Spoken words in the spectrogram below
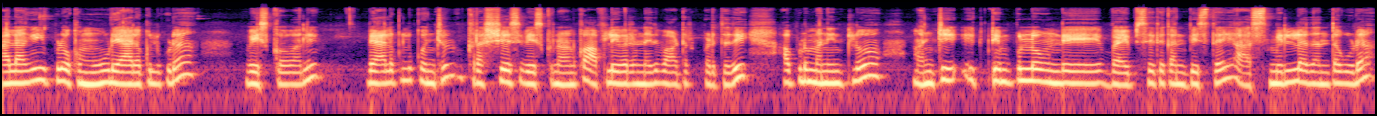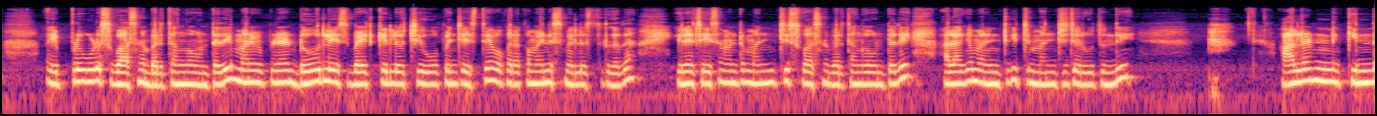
అలాగే ఇప్పుడు ఒక మూడు యాలకులు కూడా వేసుకోవాలి. యాలకులు కొంచెం క్రష్ చేసి వేసుకున్నాను అనుకో ఆ ఫ్లేవర్ అనేది వాటర్ పడుతుంది. అప్పుడు మన ఇంట్లో మంచి టెంపుల్లో ఉండే వైబ్స్ అయితే కనిపిస్తాయి. ఆ స్మెల్ అదంతా కూడా ఎప్పుడు కూడా సువాసన భరితంగా ఉంటుంది. మనం ఎప్పుడైనా డోర్లు వేసి బయటకు వెళ్ళి వచ్చి ఓపెన్ చేస్తే ఒక రకమైన స్మెల్ వస్తుంది కదా. ఇలా చేసామంటే మంచి సువాసన భరితంగా ఉంటుంది. అలాగే మన ఇంటికి మంచి జరుగుతుంది. ఆల్రెడీ నేను కింద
